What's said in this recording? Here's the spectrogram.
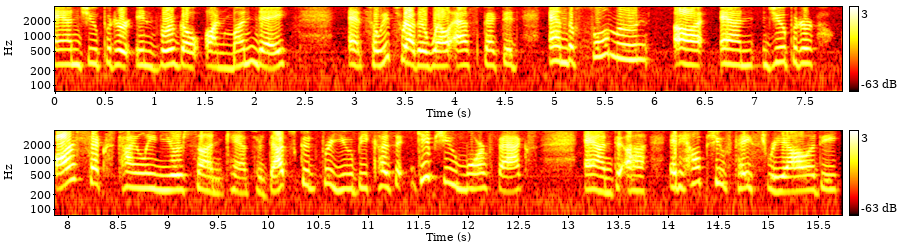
and Jupiter in Virgo on Monday. And so it's rather well aspected. And the full moon uh, and Jupiter are sextiling your sun, Cancer. That's good for you because it gives you more facts and uh, it helps you face reality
